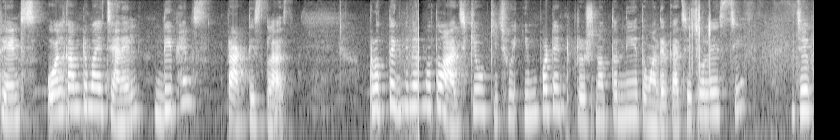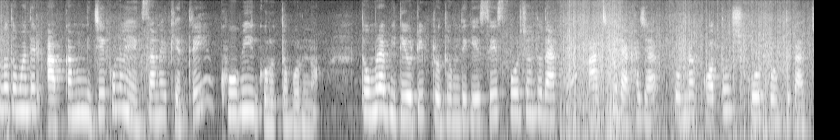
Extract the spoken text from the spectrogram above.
friends, welcome to my channel defence practice class. প্রত্যেক দিনের মতো আজকেও কিছু ইম্পর্টেন্ট প্রশ্নোত্তর নিয়ে তোমাদের কাছে চলে এসেছি, যেগুলো তোমাদের আপকামিং যে কোনো এক্সামের ক্ষেত্রে খুবই গুরুত্বপূর্ণ। তোমরা ভিডিওটি প্রথম থেকে শেষ পর্যন্ত দেখো। আজকে দেখা যাক তোমরা কত স্কোর করতে পারছ।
